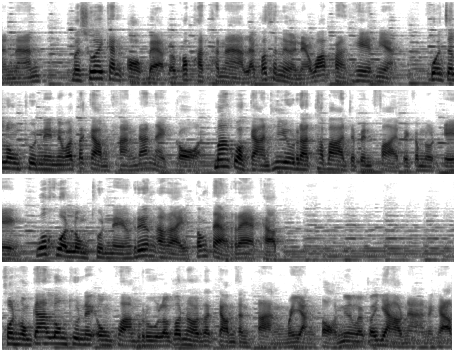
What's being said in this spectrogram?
นั้นๆ มาช่วยกันออกแบบแล้วก็พัฒนา และก็เสนอแนะว่าประเทศเนี่ย ควรจะลงทุนในนวัตกรรมทางด้านไหนก่อน มากกว่าการที่รัฐบาลจะเป็นฝ่ายไปกำหนดเอง ว่าควรลงทุนในเรื่องอะไรตั้งแต่แรกครับผลของการลงทุนในองค์ความรู้แล้วก็นวัตกรรมต่างๆ มาอย่างต่อเนื่องแล้วก็ยาวนานนะครับ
